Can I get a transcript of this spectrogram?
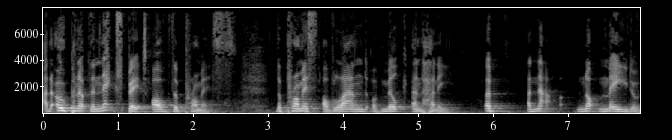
and open up the next bit of the promise the promise of land of milk and honey. A, a na- not made of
